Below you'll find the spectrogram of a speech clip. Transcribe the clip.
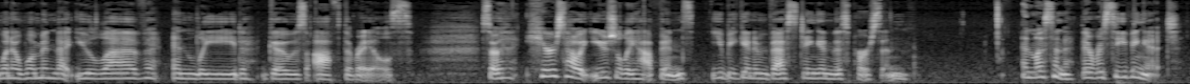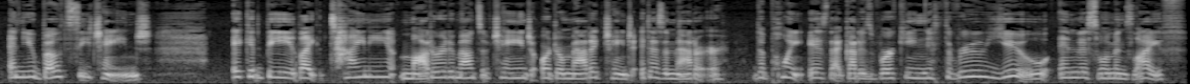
when a woman that you love and lead goes off the rails. So here's how it usually happens you begin investing in this person. And listen, they're receiving it, and you both see change. It could be like tiny, moderate amounts of change or dramatic change. It doesn't matter. The point is that God is working through you in this woman's life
